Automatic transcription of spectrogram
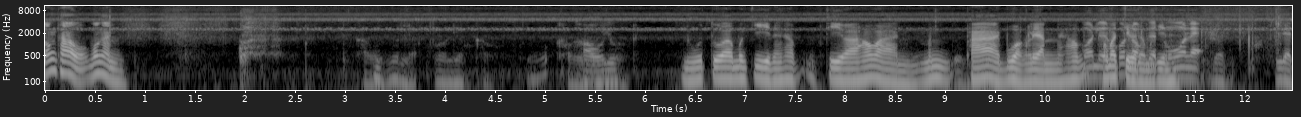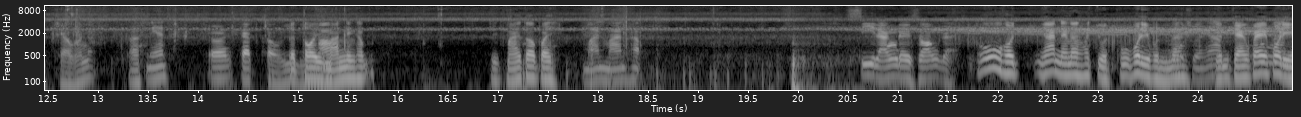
รองเท้าว่างั้นเขาอยู่แล้วเขาเรียกเขาเขาอยู่ หนูตัวเมื่อกี้นะครับที่ว่าเขาว่าอั่นมันพาบ่วงเรียนนะครับบ่เหลือเขามาคนเจอดอกเมื่อเลือดกี้หนูแหละเลือดแถวมันนะเนียนก็กัดเขาแต่ต่ออีกหมันหนึงครับ อีกไม้ต่อไปหมันหมันครับซีหลังได้สองกะโอ้เขางานอย่างนั้นเขาจุดปูพอดีพุ่นนะโอ้สวยงามเป็นแกงไฟพอดี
